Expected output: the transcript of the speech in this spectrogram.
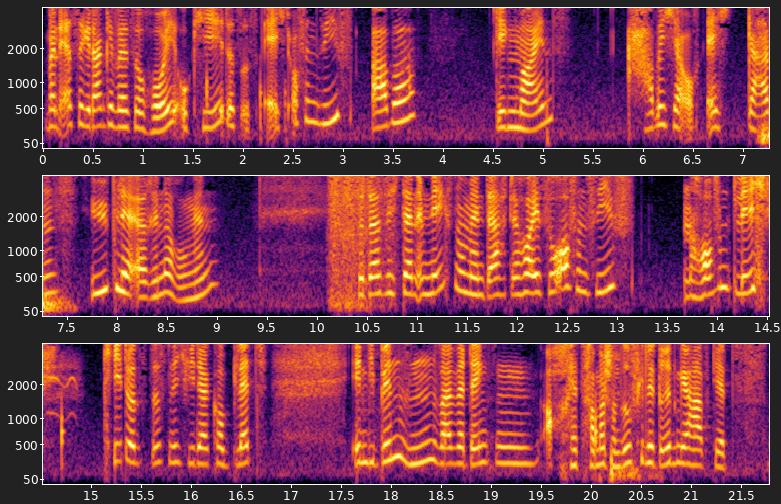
mein erster Gedanke wäre so, hoi, okay, das ist echt offensiv, aber gegen Mainz habe ich ja auch echt ganz üble Erinnerungen so dass ich dann im nächsten Moment dachte, hoi, so offensiv, hoffentlich geht uns das nicht wieder komplett in die Binsen, weil wir denken, ach, jetzt haben wir schon so viele drin gehabt, jetzt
